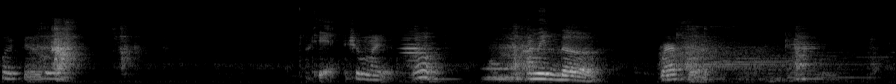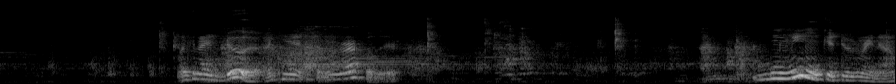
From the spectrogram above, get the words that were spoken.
Like that. there. I can't show my. Oh. The rapper. Why can I do it? I can't show my rapper there. We can do it right now?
